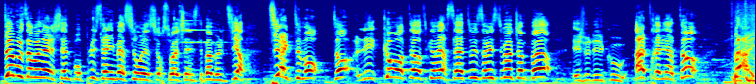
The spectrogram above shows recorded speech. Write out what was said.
de vous abonner à la chaîne pour plus d'animations, bien sûr, sur la chaîne. N'hésitez pas à me le dire directement dans les commentaires. En tout cas, merci à tous, les amis, c'était Jumper. Et je vous dis du coup, à très bientôt. Bye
